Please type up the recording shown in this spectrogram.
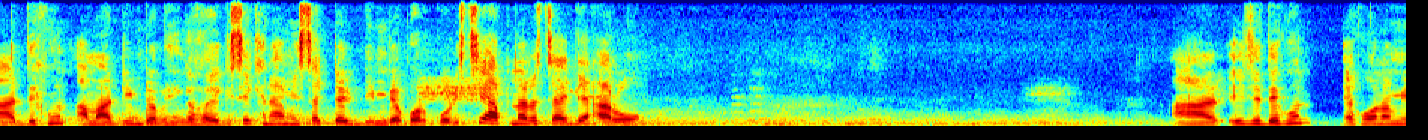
আর দেখুন আমার ডিমটা ভেঙে হয়ে গেছে, এখানে আমি চারটা ডিম ব্যবহার করেছি, আপনারা চাইলে আরও আর এই যে দেখুন, এখন আমি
